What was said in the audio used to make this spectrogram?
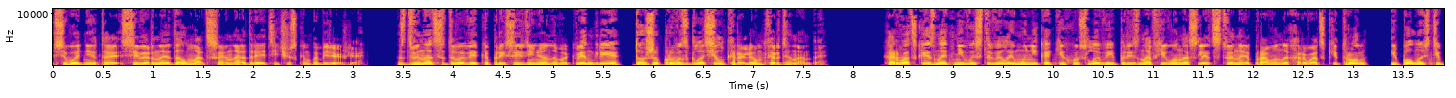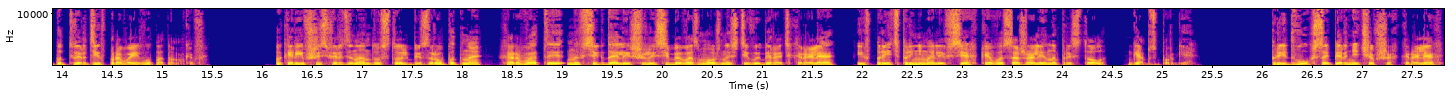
сегодня это Северная Далмация на Адриатическом побережье, с XII века присоединенного к Венгрии, тоже провозгласил королем Фердинанда. Хорватская знать не выставила ему никаких условий, признав его наследственное право на хорватский трон и полностью подтвердив права его потомков. Покорившись Фердинанду столь безропотно, хорваты навсегда лишили себя возможности выбирать короля и впредь принимали всех, кого сажали на престол Габсбурги. При двух соперничавших королях,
